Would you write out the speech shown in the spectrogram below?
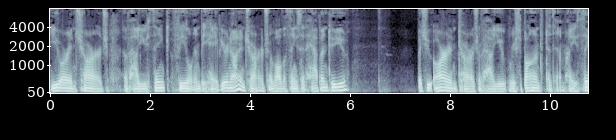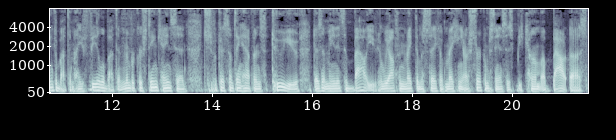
you are in charge of how you think, feel, and behave. You're not in charge of all the things that happen to you but you are in charge of how you respond to them, how you think about them, how you feel about them. Remember, Christine Kane said, just because something happens to you doesn't mean it's about you. And we often make the mistake of making our circumstances become about us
